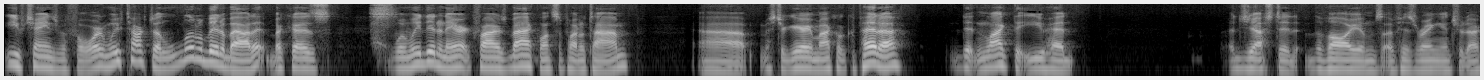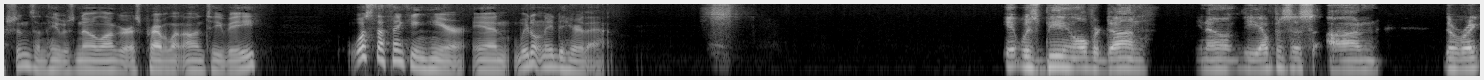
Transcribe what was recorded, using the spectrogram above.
you've changed before, and we've talked a little bit about it because when we did an Eric Fires Back once upon a time, uh, Mr. Gary Michael Cappetta didn't like that you had adjusted the volumes of his ring introductions and he was no longer as prevalent on TV. What's the thinking here? And we don't need to hear that. It was being overdone. You know, the emphasis on the ring,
